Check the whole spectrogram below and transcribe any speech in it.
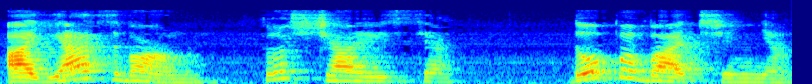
А я з вами прощаюся. До побачення!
